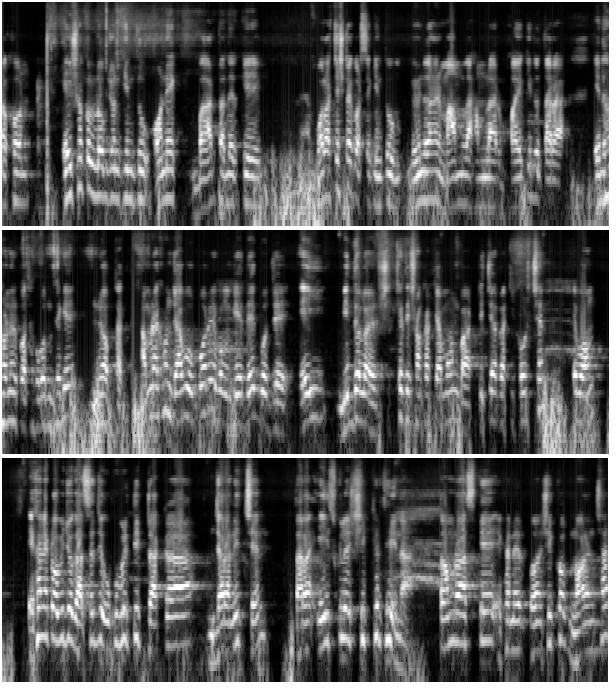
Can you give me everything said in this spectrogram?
তখন এই সকল লোকজন কিন্তু অনেকবার তাদেরকে বলার চেষ্টা করছে কিন্তু বিভিন্ন ধরনের মামলা হামলার ভয়ে কিন্তু তারা এ ধরনের কথোপকথন থেকে নীরব থাকে। আমরা এখন যাব উপরে এবং গিয়ে দেখব যে এই বিদ্যালয়ের শিক্ষার্থীর সংখ্যা কেমন বা টিচাররা কি করছেন এবং এখানে একটা অভিযোগ আছে যে উপবৃত্তির টাকা যারা নিচ্ছেন, তারা এই স্কুলের শিক্ষার্থী না। তো আমরা আজকে এখানের প্রধান শিক্ষক নরেন স্যার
